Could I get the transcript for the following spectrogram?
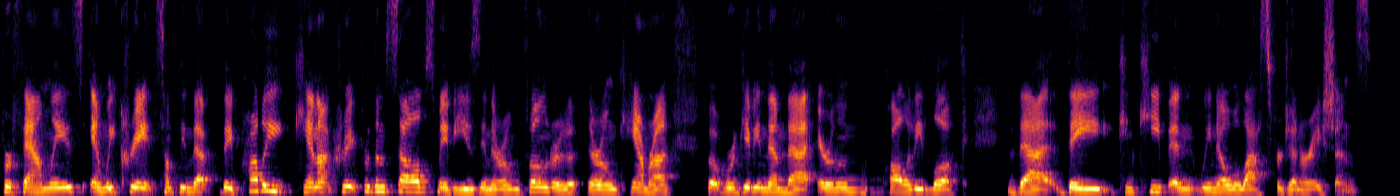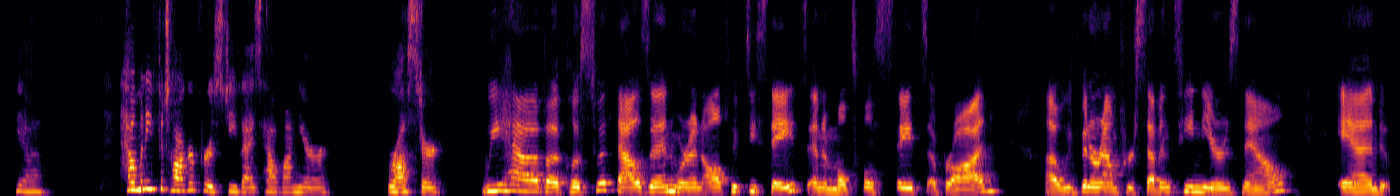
for families and we create something that they probably cannot create for themselves maybe using their own phone or their own camera but we're giving them that heirloom quality look that they can keep and we know will last for generations. Yeah. How many photographers do you guys have on your roster we have uh, close to a thousand we're in all 50 states and in multiple states abroad uh, we've been around for 17 years now and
